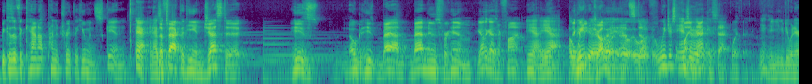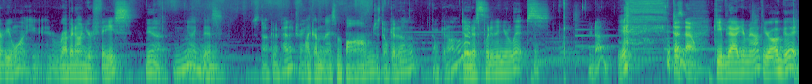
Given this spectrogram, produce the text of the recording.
Because if it cannot penetrate the human skin, Yeah, the fact that he ingested it, he's no, he's bad. Bad news for him. The other guys are fine. Yeah, yeah. They could be uh, juggling uh, that stuff. We just playing answered hacky it. sack with it. Yeah, you can do whatever you want. You can rub it on your face, Yeah, you like this, It's not going to penetrate. like a nice bomb. just don't get it on the don't get it on the don't lips. just put it in your lips. You're done. Yeah. Dead now. Keep it out of your mouth. You're all good.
